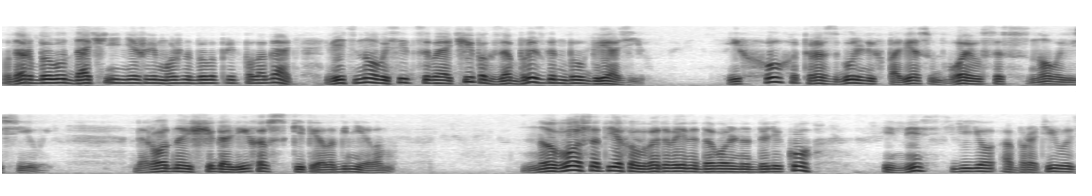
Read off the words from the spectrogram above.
Удар был удачнее, нежели можно было предполагать, ведь новый ситцевый очипок забрызган был грязью. И хохот разгульных повес удвоился с новой силой. Дородная щеголиха вскипела гневом. Но воз отъехал в это время довольно далеко, и месть ее обратилась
